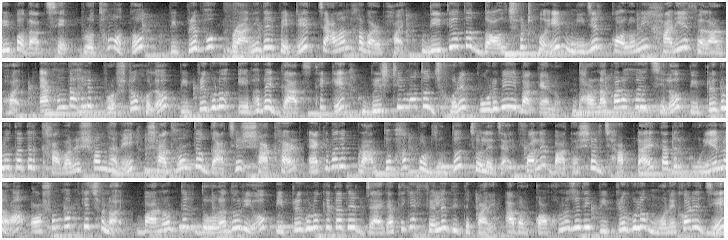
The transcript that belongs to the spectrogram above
বিপদ আছে। প্রথমত, পিঁপড়েভোগ প্রাণীদের পেটে চালান হবার ভয়। দ্বিতীয়ত, দলছুট হয়ে নিজের কলোনি হারিয়ে ফেলার ভয়। এখন তাহলে প্রশ্ন হলো, পিঁপড়েগুলো এভাবে গাছ থেকে বৃষ্টির মতো ঝরে পড়বেই বা কেন? ধারণা করা হয়েছিল, পিঁপড়েগুলো তাদের খাবারের সন্ধানে সাধারণত গাছের শাখার একেবারে প্রান্তভাগ পর্যন্ত চলে যায়। ফলে বাতাসের ঝাপটায় তাদের উড়িয়ে নেওয়া অসম্ভব কিছু নয়। বানরদের দৌড়াদৌড়িও পিঁপড়েগুলোকে তাদের জায়গা থেকে ফেলে দিতে পারে। আবার কখনো যদি পিঁপড়েগুলো মনে করে যে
